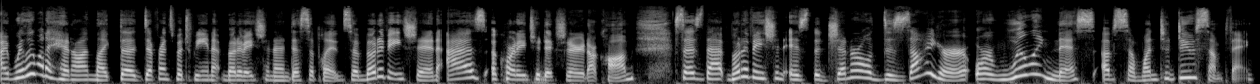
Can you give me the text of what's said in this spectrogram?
I really want to hit on like the difference between motivation and discipline. So motivation, as according to dictionary.com, says that motivation is the general desire or willingness of someone to do something.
